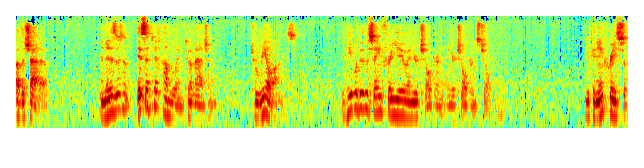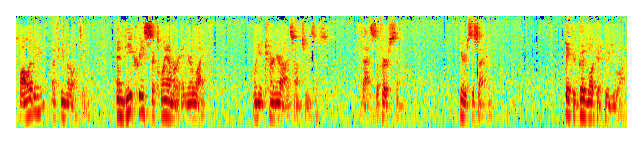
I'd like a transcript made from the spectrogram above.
of the shadow. And isn't, isn't it humbling to imagine, to realize that He will do the same for you and your children and your children's children? You can increase the quality of humility and decrease the clamor in your life when you turn your eyes on Jesus. That's the first thing. Here's the second. Take a good look at who you are.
